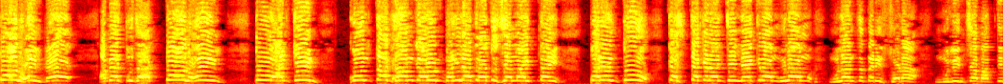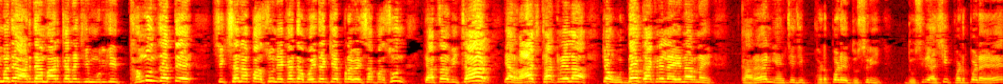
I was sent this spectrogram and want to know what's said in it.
टोल होईल रे! अबे तुझा टोल होईल! तू आणखीन कोणता घाम गाळून बंगल्यात राहतोस हे माहीत नाही. परंतु कष्टकऱ्यांची लेकरं मुला मुलांचं तरी सोडा. मुलींच्या बाबतीमध्ये अर्ध्या मार्कानं जी मुलगी थांबून जाते शिक्षणापासून एखाद्या वैद्यकीय प्रवेशापासून त्याचा विचार या राज ठाकरेला किंवा उद्धव ठाकरेला येणार नाही. कारण यांची जी फडफड आहे दुसरी दुसरी अशी फडफड आहे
